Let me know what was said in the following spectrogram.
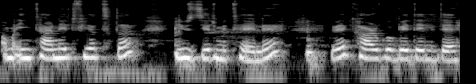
Ama internet fiyatı da 120 TL ve kargo bedeli de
